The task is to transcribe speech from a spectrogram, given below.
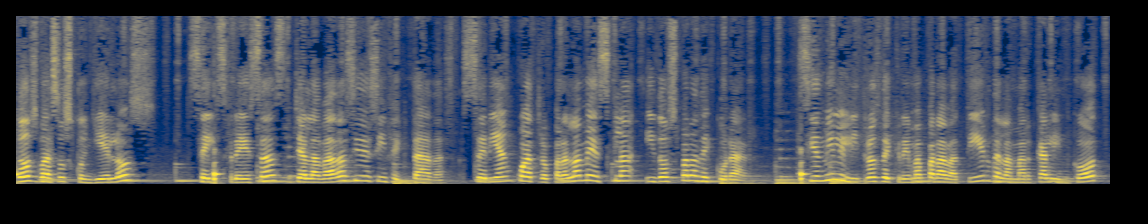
dos vasos con hielos, 6 fresas ya lavadas y desinfectadas. Serían 4 para la mezcla y 2 para decorar. 100 mililitros de crema para batir de la marca Lincot.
